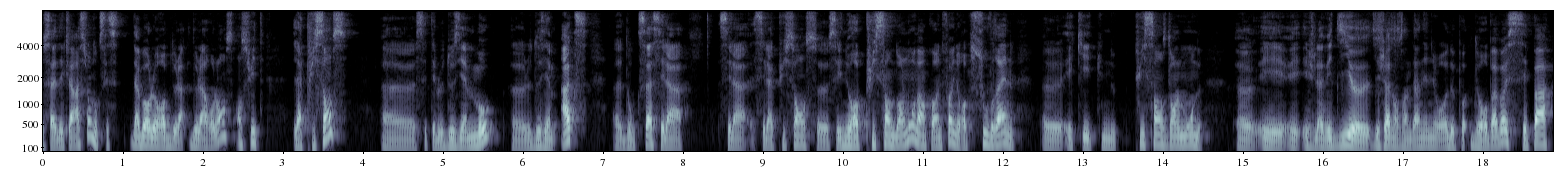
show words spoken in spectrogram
sa déclaration. Donc c'est d'abord l'Europe de la, relance, ensuite la puissance, euh, c'était le deuxième mot, euh, le deuxième axe. donc ça c'est la, c'est c'est la puissance, c'est une Europe puissante dans le monde, hein, encore une fois, une Europe souveraine et qui est une puissance dans le monde. Et, je l'avais dit déjà dans un dernier numéro d'Europa Voice, c'est pas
